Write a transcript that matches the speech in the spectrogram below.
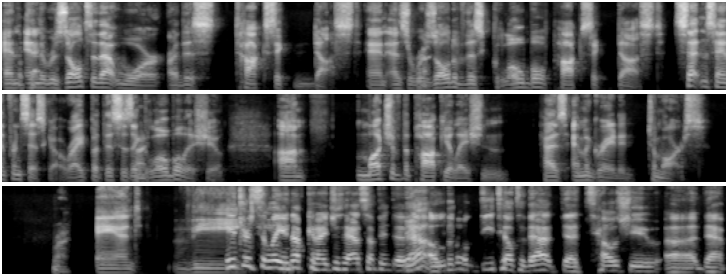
And okay. and the results of that war are this toxic dust. And as a right. result of this global toxic dust set in San Francisco, right? But this is a right. global issue. Um, much of the population has emigrated to Mars. Right. And the interestingly enough, can I just add something to that? Yeah. A little detail to that that tells you uh, that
